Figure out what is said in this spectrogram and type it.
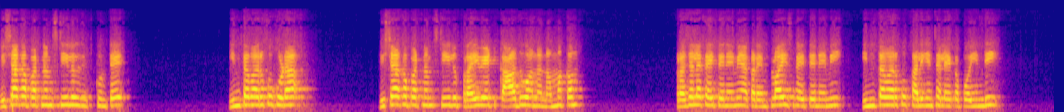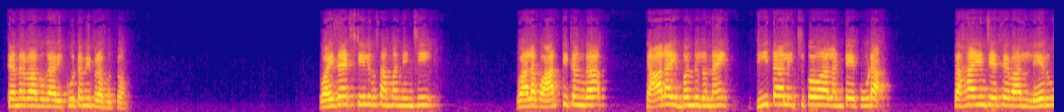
విశాఖపట్నం స్టీలు తీసుకుంటే ఇంతవరకు కూడా విశాఖపట్నం స్టీలు ప్రైవేట్ కాదు అన్న నమ్మకం ప్రజలకైతేనేమి అక్కడ ఎంప్లాయీస్కి అయితేనేమి ఇంతవరకు కలిగించలేకపోయింది చంద్రబాబు గారి కూటమి ప్రభుత్వం. వైజాగ్ స్టీల్కు సంబంధించి వాళ్ళకు ఆర్థికంగా చాలా ఇబ్బందులు ఉన్నాయి జీతాలు ఇచ్చుకోవాలంటే కూడా సహాయం చేసే వాళ్ళు లేరు.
